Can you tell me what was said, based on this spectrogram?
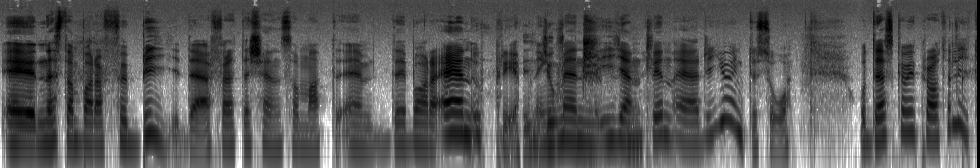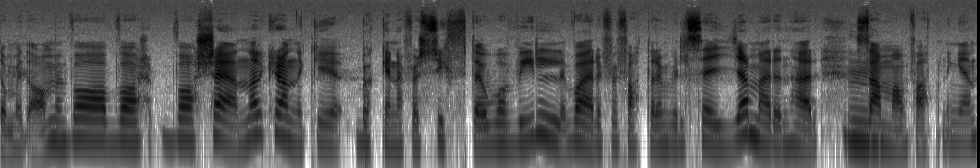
eh, nästan bara förbi det för att det känns som att eh, det bara är en upprepning. Gjort. Men egentligen är det ju inte så. Och det ska vi prata lite om idag. Men vad, vad, vad tjänar krönikeböckerna för syfte och vad, vill, vad är det författaren vill säga med den här Mm. sammanfattningen?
